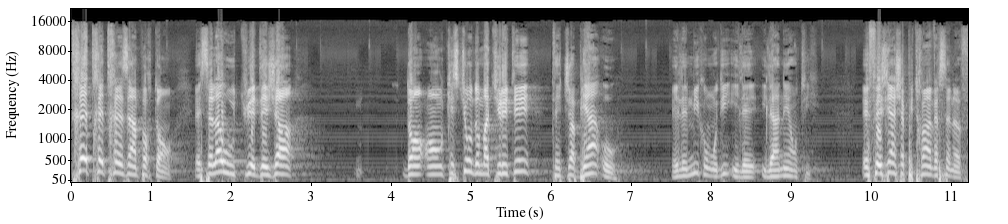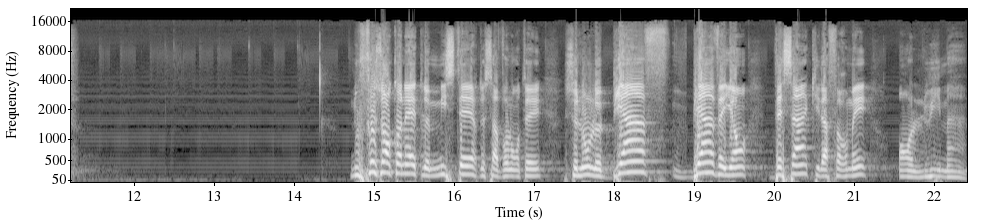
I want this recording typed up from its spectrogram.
très, très, très important. Et c'est là où tu es déjà, en question de maturité, tu es déjà bien haut. Et l'ennemi, comme on dit, il est, il est anéanti. Éphésiens chapitre 1, verset 9. Nous faisons connaître le mystère de sa volonté selon le bienveillant dessein qu'il a formé en lui-même.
